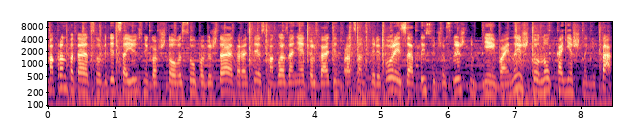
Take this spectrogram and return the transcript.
Макрон пытается убедить союзников, что ВСУ побеждает, а Россия смогла занять только 1% территории за тысячу с лишним дней войны, что, ну, конечно, не так.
